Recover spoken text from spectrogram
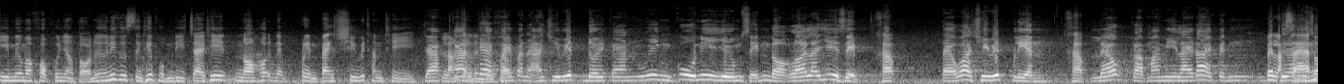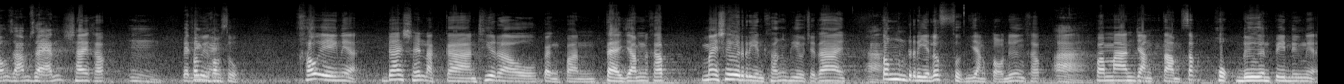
อีเมลมาขอบคุณอย่างต่อเนื่องนี่คือสิ่งที่ผมดีใจที่น้องเขาเนี่ยเปลี่ยนแปลงชีวิตทันที จากหลังการเรียนแก้รู้ไขครับปัญหาชีวิตโดยการวิ่งกู้หนี้ยืมสินดอกร้อยละยี่สิบครับแต่ว่าชีวิตเปลี่ยน ครับ แล้วกลับมามีรายได้เป็นเป็นหลักแสน ดือสองสามแสนใช่ครับ อืมเป็นเขามียังไง ความสุข เขาเองเนี่ยได้ใช้หลักการที่เราแบ่งปัน แต่ย้ำนะครับ ไม่ใช่เรียนครั้งเดียวจะได้าต้องเรียนแล้วฝึกอย่างต่อเนื่องครับ อ่า ประมาณอย่างต่ำสัก 6 เดือนปีหนึ่งเนี่ย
